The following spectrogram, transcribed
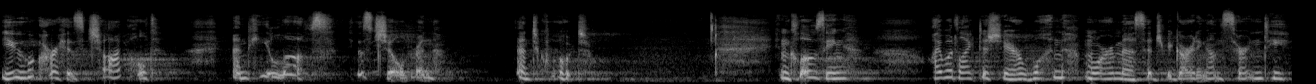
You are his child and he loves his children. End quote. In closing, I would like to share one more message regarding uncertainty.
